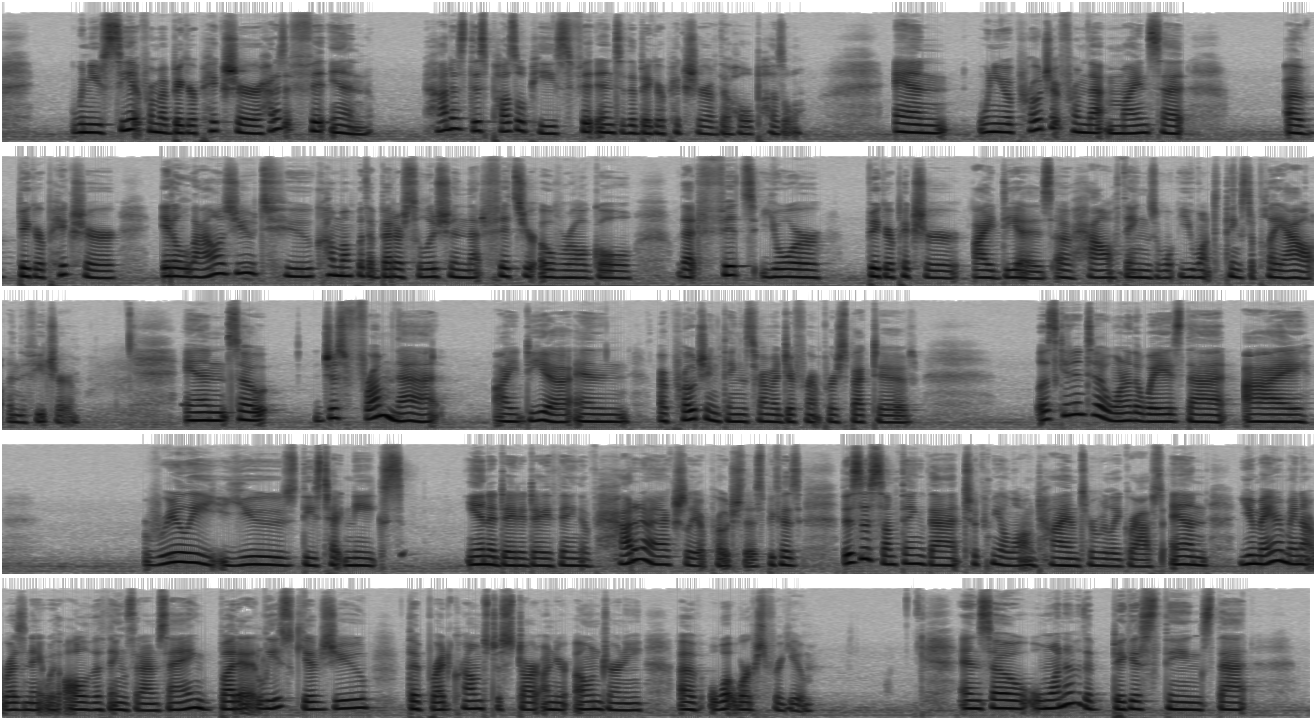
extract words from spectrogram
when you see it from a bigger picture, how does it fit in? How does this puzzle piece fit into the bigger picture of the whole puzzle? And when you approach it from that mindset of bigger picture, it allows you to come up with a better solution that fits your overall goal, that fits your bigger picture ideas of how things you want things to play out in the future. And so just from that idea and approaching things from a different perspective, let's get into one of the ways that I really use these techniques in a day to day thing of how did I actually approach this? Because this is something that took me a long time to really grasp. And you may or may not resonate with all of the things that I'm saying, but it at least gives you the breadcrumbs to start on your own journey of what works for you. And so, one of the biggest things that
